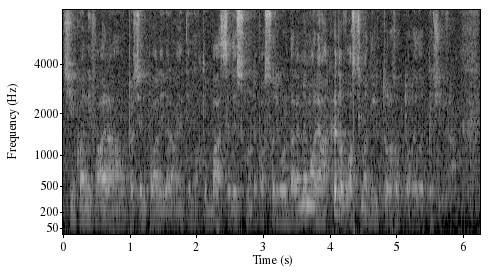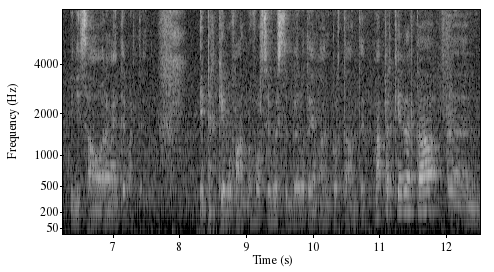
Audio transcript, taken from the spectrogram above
5 anni fa eravamo percentuali veramente molto bassi, adesso non le posso ricordare a memoria, ma credo fossimo addirittura sotto le doppie cifre, quindi stavamo veramente partendo. E perché lo fanno? Forse questo è il vero tema importante, ma perché in realtà ehm,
